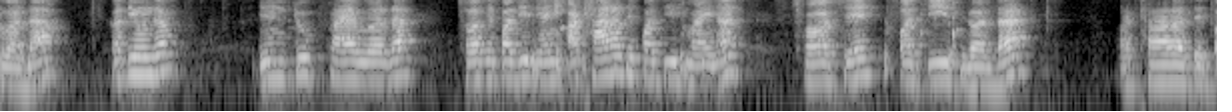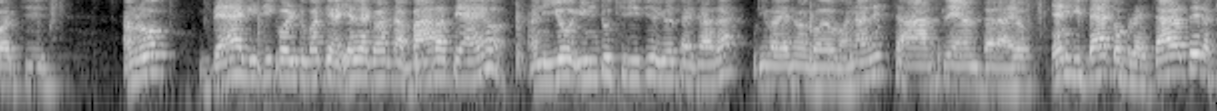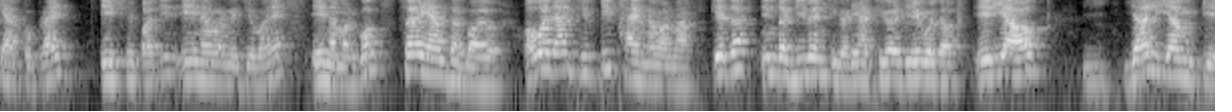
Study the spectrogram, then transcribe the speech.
गर्दा कति हुन्छ? इन्टु फाइभ गर्दा छ सय पच्चिस, यानि अठार सय पच्चिस माइनस छ सय पच्चिस गर्दा अठार सय पच्चिस। हाम्रो ब्याग इज इक्वल टु कति आयो? यसलाई गर्दा बाह्र सय आयो अनि यो इन्टु थ्री थियो यो साइड जाँदा डिभाइडमा गयो भन्नाले चार सय एन्सर आयो। यानि कि ब्यागको प्राइस चार सय र क्याबको प्राइस एक सय पच्चिस ए नम्बरमा थियो भने ए नम्बरको सही एन्सर भयो। अब जाम फिफ्टी फाइभ नम्बरमा के छ? इन द गिभेन फिगर यहाँ फिगर दिएको छ। एरिया अफ एलएमके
